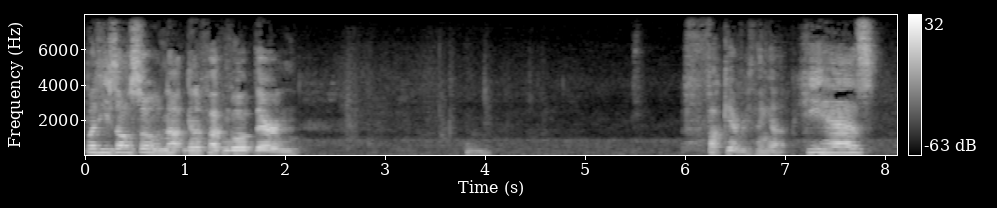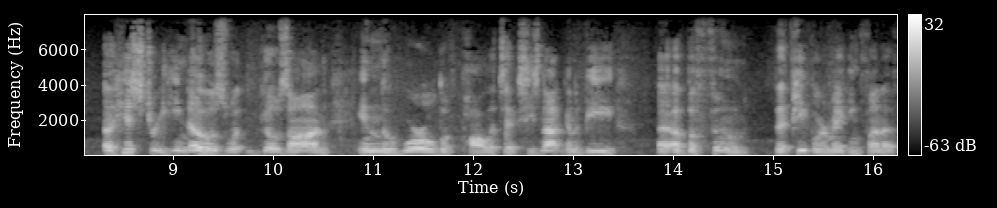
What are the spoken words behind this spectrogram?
But he's also not gonna fucking go up there and fuck everything up. He has a history. He knows what goes on in the world of politics. He's not going to be a, a buffoon that people are making fun of.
